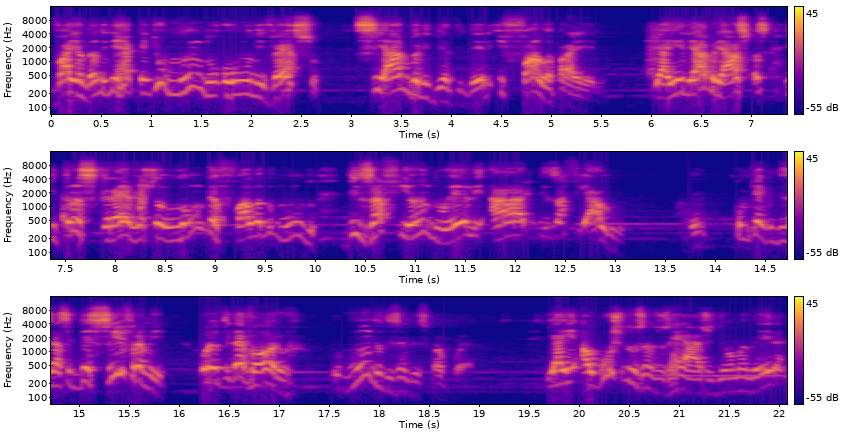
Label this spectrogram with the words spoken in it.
vai andando e de repente o mundo ou o universo se abre diante dele e fala para ele. E aí ele abre aspas e transcreve esta longa fala do mundo, desafiando ele a desafiá-lo. Como que é que diz assim? Decifra-me ou eu te devoro. O mundo dizendo isso para o poeta. E aí Augusto dos Anjos reage de uma maneira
